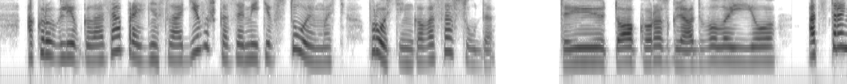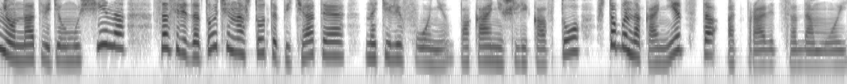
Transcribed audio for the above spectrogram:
– округлив глаза, произнесла девушка, заметив стоимость простенького сосуда. «Ты так разглядывала ее!» Отстраненно ответил мужчина, сосредоточенно что-то печатая на телефоне, пока они шли к авто, чтобы наконец-то отправиться домой.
